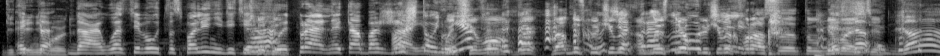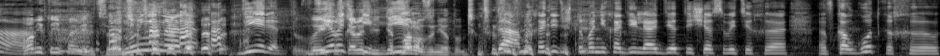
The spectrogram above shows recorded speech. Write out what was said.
Детей не Это- будет. Да, у вас тебя будет воспаление, детей Да. не будет. Правильно, это обожаю. А что, Вы нет? чего? Вы, вы одну из Вы ключевых, одну из трех ключевых фраз это Это- убиваете. да. Вам никто не поверит все равно. Ну не надо. Верят. Вы еще Девочки скажете, Дед верят. Мороза нету. Да, вы хотите, чтобы они ходили одеты сейчас в этих э, в колготках э,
